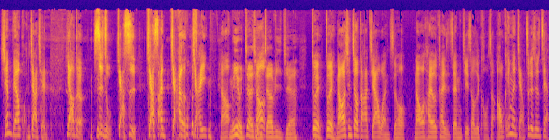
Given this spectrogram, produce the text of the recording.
先不要管价钱，要的四组加四加三加二 加一，然后没有价钱加必加。对对，然后先叫大家加完之后，然后他又开始在那边介绍这口罩。啊，我跟你们讲，这个就是这样，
